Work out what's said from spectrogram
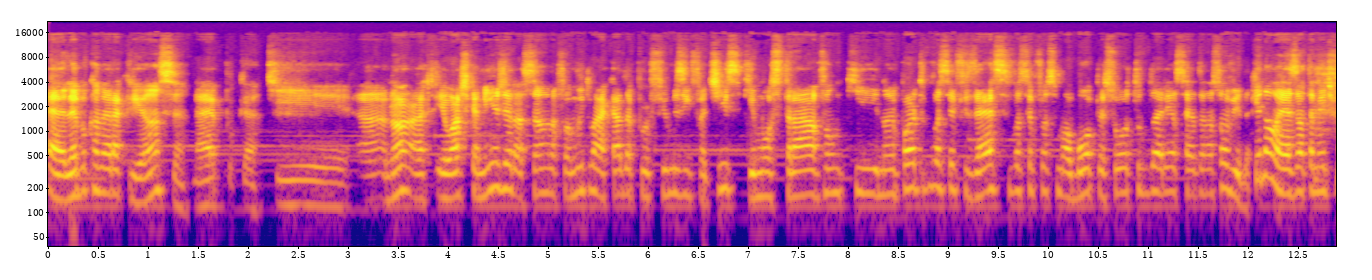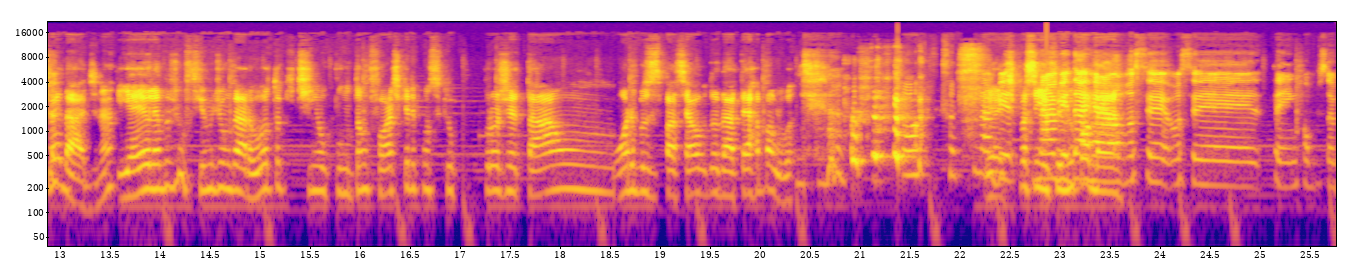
É, eu lembro quando eu era criança, na época, que a eu acho que a minha geração ela foi muito marcada por filmes infantis que mostravam que não importa o que você fizesse, se você fosse uma boa pessoa, tudo daria certo na sua vida. Que não é exatamente verdade, né? E aí eu lembro de um filme de um garoto que tinha o pum tão forte que ele conseguiu projetar um ônibus espacial da- Terra pra Lua. Na, é, tipo assim, na vida começa- real, você, você tem combustão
